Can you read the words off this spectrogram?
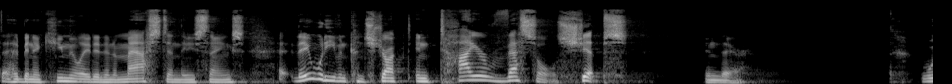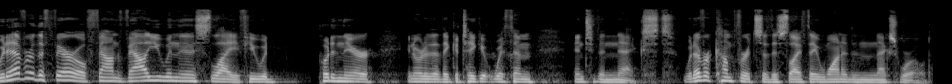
that had been accumulated and amassed in these things, they would even construct entire vessels, ships, in there. Whatever the Pharaoh found value in this life, he would put in there in order that they could take it with them into the next. Whatever comforts of this life they wanted in the next world.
